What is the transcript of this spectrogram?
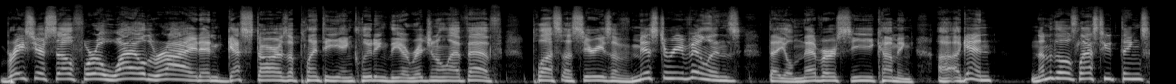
Brace yourself for a wild ride and guest stars aplenty, including the original FF, plus a series of mystery villains that you'll never see coming. Uh, again, None of those last two things,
